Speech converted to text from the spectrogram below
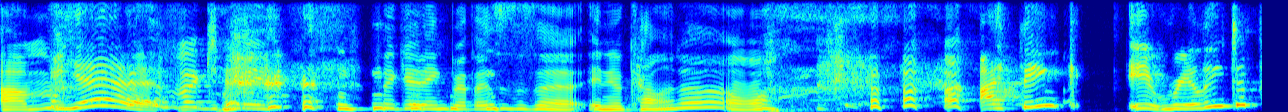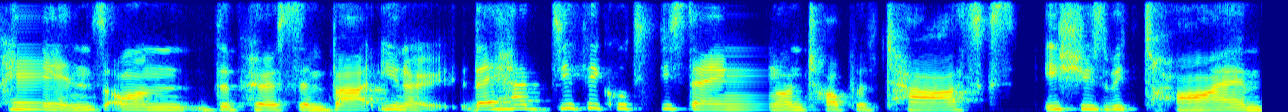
um yeah. forgetting forgetting birthdays in your calendar or? I think it really depends on the person but you know they have difficulty staying on top of tasks issues with time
